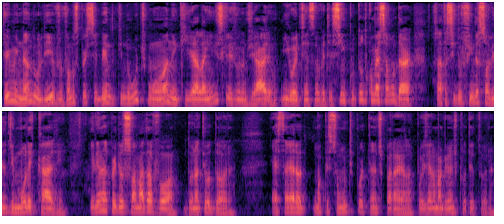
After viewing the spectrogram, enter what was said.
Terminando o livro, vamos percebendo que no último ano em que ela ainda escreveu no diário, 1895, tudo começa a mudar. Trata-se do fim da sua vida de molecagem. Helena perdeu sua amada avó, Dona Teodora. Esta era uma pessoa muito importante para ela, pois era uma grande protetora.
